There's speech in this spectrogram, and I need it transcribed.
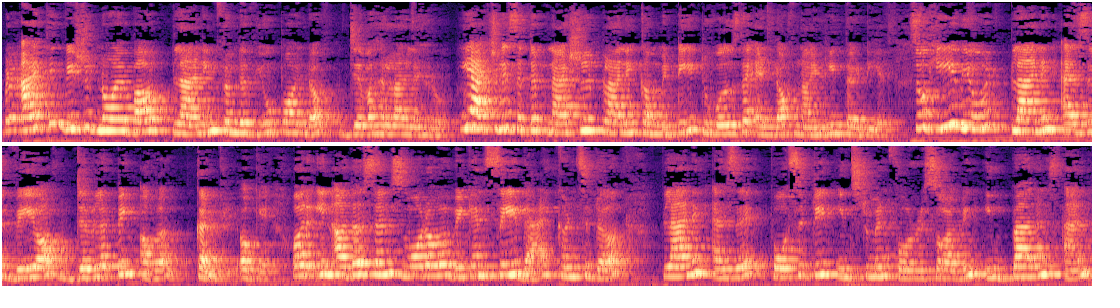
But I think we should know about planning from the viewpoint of Jawaharlal Nehru. He actually set up National Planning Committee towards the end of 1930s. So he viewed planning as a way of developing our country. Okay, or in other sense, moreover, we can say that consider planning as a positive instrument for resolving imbalance and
